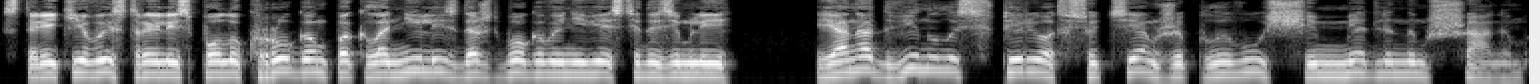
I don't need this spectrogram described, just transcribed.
Старики выстроились полукругом, поклонились дождьбоговой невесте до земли, и она двинулась вперед все тем же плывущим медленным шагом.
